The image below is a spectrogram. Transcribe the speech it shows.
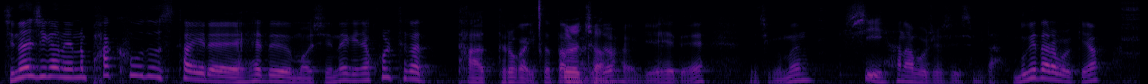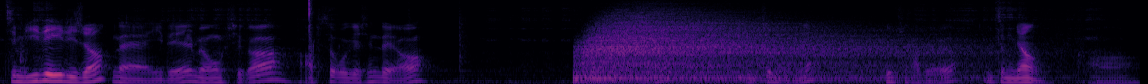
지난 시간에는 파크우드 스타일의 head machine에 그냥 콜트가 다 들어가 있었단 그렇죠. 말이죠. 여기 헤드에 지금은 C 하나 보실 수 있습니다. 무게 달아볼게요. 지금 2대 1이죠. 네, 이대일 명옥 씨가 앞서고 계신데요. 1.0이요? 그렇게 가벼워요? 2.0. 어.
